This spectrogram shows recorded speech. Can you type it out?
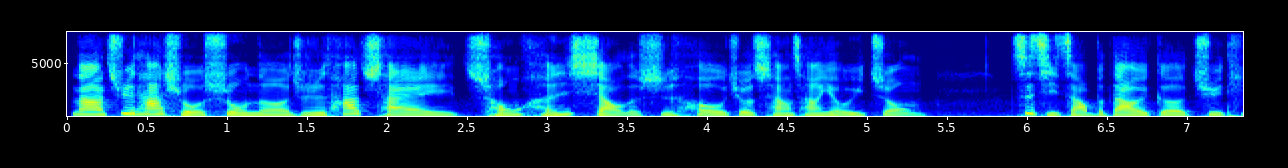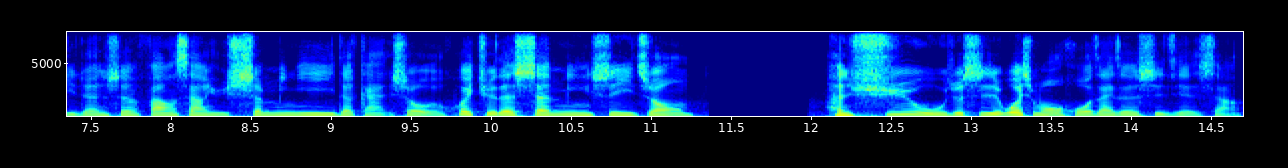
那据他所述呢，就是他才从很小的时候就常常有一种自己找不到一个具体人生方向与生命意义的感受，会觉得生命是一种很虚无，就是为什么我活在这个世界上？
